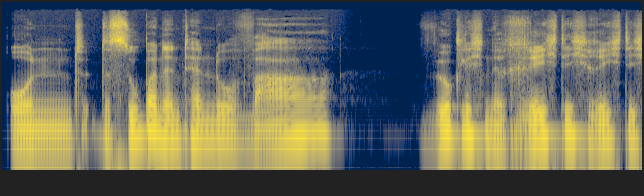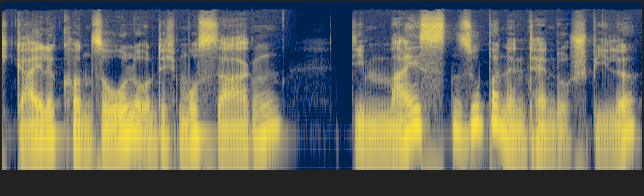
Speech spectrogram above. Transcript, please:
Und das Super Nintendo war wirklich eine richtig, richtig geile Konsole und ich muss sagen, die meisten Super Nintendo-Spiele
